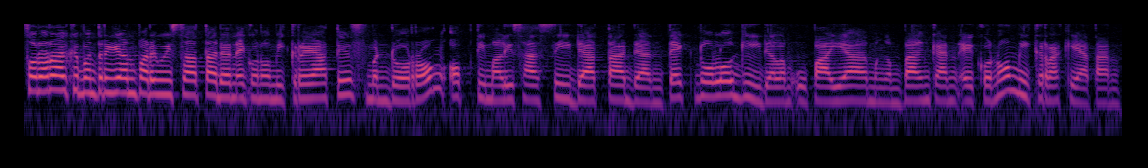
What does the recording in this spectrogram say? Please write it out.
Saudara Kementerian Pariwisata dan Ekonomi Kreatif mendorong optimalisasi data dan teknologi dalam upaya mengembangkan ekonomi kerakyatan.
